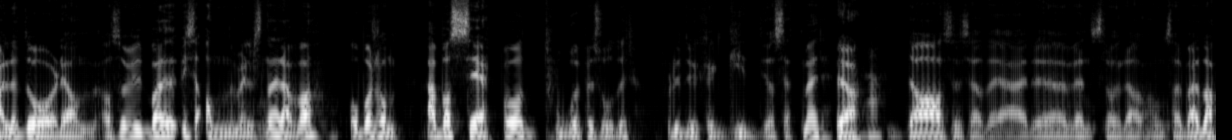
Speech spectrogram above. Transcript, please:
eller dårlig anmeldelse. Altså, hvis- bare, hvis anmeldelsen er ræva, og bare sånn er basert på to episoder fordi du ikke har giddet å sett mer, Ja. Da syns jeg det er uh, venstrehåndsarbeid, da.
